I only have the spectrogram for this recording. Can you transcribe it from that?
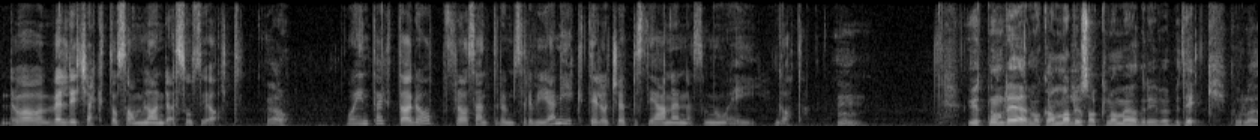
det var veldig kjekt og samlende sosialt. Ja. Og inntekta da fra Sentrumsrevyen gikk til å kjøpe stjernene som nå er i gata. Mm. Utenom det, er noe annet du savner med å drive butikk? Hvordan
